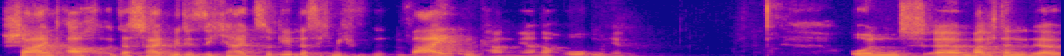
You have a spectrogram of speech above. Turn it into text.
scheint auch, das scheint mir die Sicherheit zu geben, dass ich mich weiten kann, ja, nach oben hin. Und äh, weil ich dann äh,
